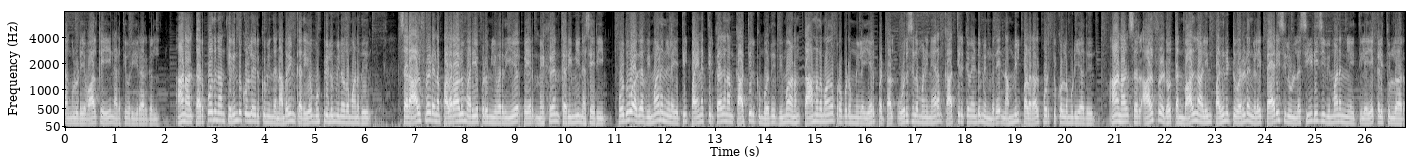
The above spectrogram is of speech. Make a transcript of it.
தங்களுடைய வாழ்க்கையை நடத்தி வருகிறார்கள். ஆனால் தற்போது நாம் தெரிந்து கொள்ள இருக்கும் இந்த நபரின் கதையோ முற்றிலும் வினோதமானது. சர் ஆல்ஃபிரட் என பலராலும் அறியப்படும் இவரது இயற்பெயர் மெஹ்ரன் கரிமி நசேரி. பொதுவாக விமான நிலையத்தில் பயணத்திற்காக நாம் காத்திருக்கும் போது விமானம் தாமதமாக புறப்படும் நிலை ஏற்பட்டால் ஒரு சில மணி நேரம் காத்திருக்க வேண்டும் என்பதை நம்மில் பலரால் பொறுத்து கொள்ள முடியாது. ஆனால் சர் ஆல்ஃபிரடோ தன் வாழ்நாளின் பதினெட்டு வருடங்களை பாரிஸில் உள்ள சிடிஜி விமான நிலையத்திலேயே கழித்துள்ளார்.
